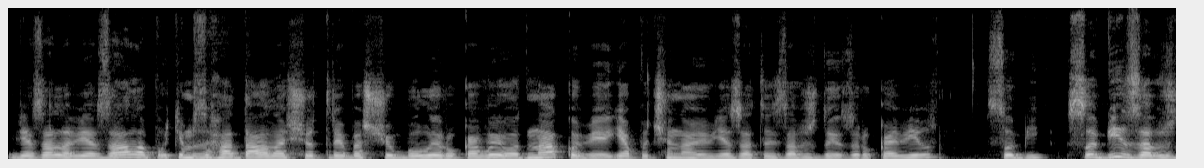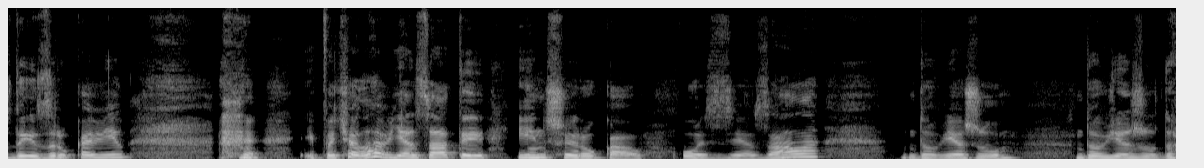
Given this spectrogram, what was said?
В'язала, в'язала, потім згадала, що треба, щоб були рукави однакові. Я починаю в'язати завжди з рукавів. Собі, собі завжди з рукавів. І почала в'язати інший рукав. Ось зв'язала, дов'яжу, дов'яжу до,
